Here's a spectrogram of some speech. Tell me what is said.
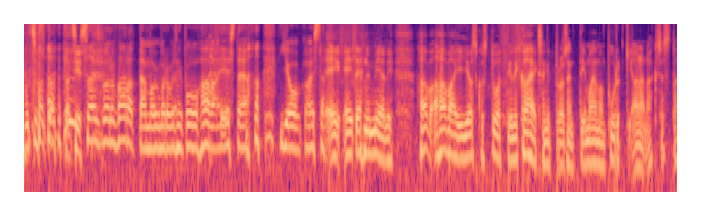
Mutta se on totta. Siis... Sä olisit voinut varoittaa mua, kun mä rupesin puhua Havaijista ja joukoista. Ei, ei tehnyt mieli. Havaiji joskus tuotti yli 80 prosenttia maailman purkkiananaksesta.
